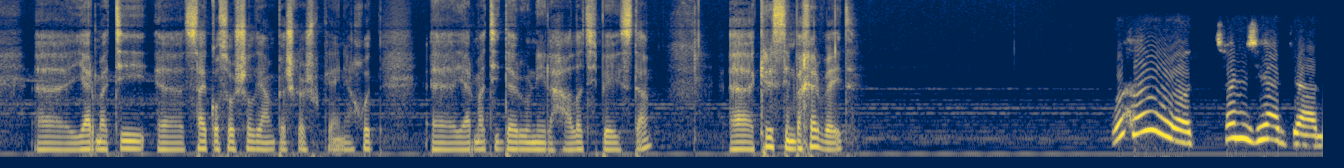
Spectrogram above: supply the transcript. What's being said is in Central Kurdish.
یارمەتی سایکۆسۆشلیان پێشکەش بکەین یاخود یارمەتی دەرونی لە حاڵەتی پێویستە کریستین بەخێر بیت چەند زیارگیان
